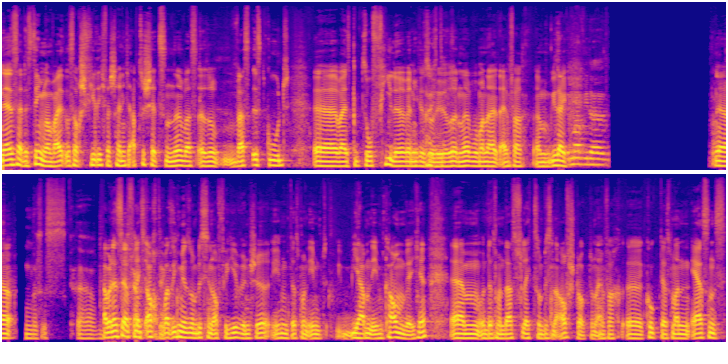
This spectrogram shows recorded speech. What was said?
ja, das ist halt das Ding. Man weiß, es ist auch schwierig wahrscheinlich abzuschätzen, ne? was, also, was ist gut, äh, weil es gibt so viele, wenn ich das so Richtig. höre, ne? wo man halt einfach, ähm, wie gesagt, Immer wieder, ja. das ist. ähm, Aber das ist ja vielleicht auch, wichtig. was ich mir so ein bisschen auch für hier wünsche, eben, dass man eben, wir haben eben kaum welche, ähm, und dass man das vielleicht so ein bisschen aufstockt und einfach äh, guckt, dass man erstens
